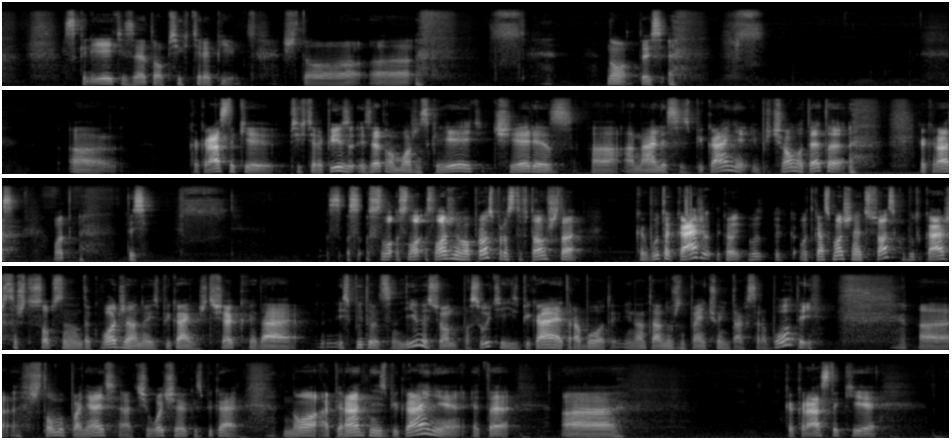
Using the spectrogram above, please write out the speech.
склеить из этого психотерапию, что, а, ну, то есть, а, как раз-таки психотерапию из, из этого можно склеить через а, анализ избегания, и причем вот это как раз вот, то есть сложный вопрос просто в том, что как будто кажется, вот, вот когда смотришь на эту ситуацию, как будто кажется, что, собственно, ну так вот же оно избегание, что человек, когда испытывает сонливость, он, по сути, избегает работы, и нам тогда нужно понять, что не так с работой, а, чтобы понять, от чего человек избегает. Но оперантное избегание — это а, как раз-таки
